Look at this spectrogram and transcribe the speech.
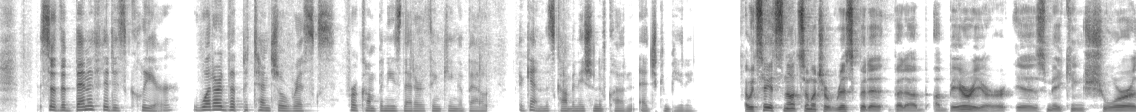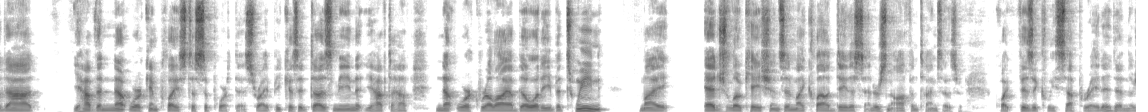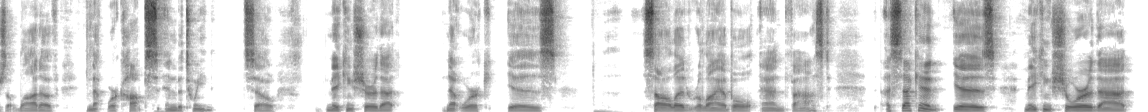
So the benefit is clear. What are the potential risks for companies that are thinking about, again, this combination of cloud and edge computing? I would say it's not so much a risk, but a but a, a barrier is making sure that you have the network in place to support this, right? Because it does mean that you have to have network reliability between my edge locations and my cloud data centers, and oftentimes those are quite physically separated, and there's a lot of network hops in between. So, making sure that network is solid, reliable, and fast a second is making sure that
